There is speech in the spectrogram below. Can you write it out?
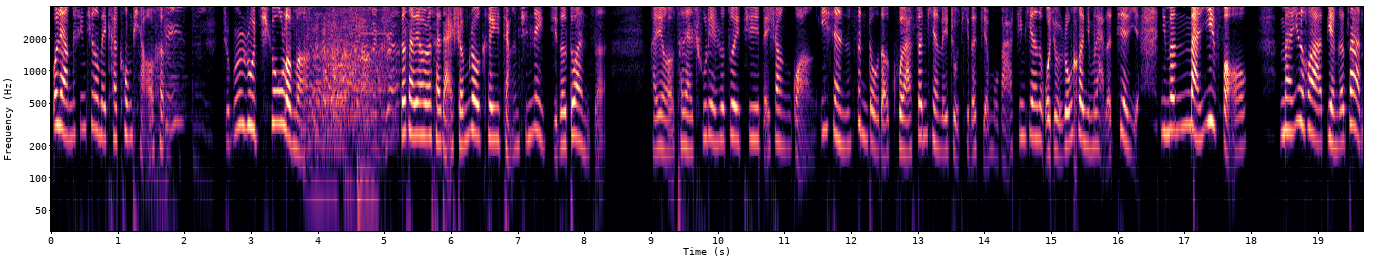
我两个星期都没开空调了，这不是入秋了吗？小彩票说：“彩彩，什么时候可以讲一期内急的段子？”还有彩彩初恋说做一期北上广一线奋斗的苦辣酸甜为主题的节目吧。今天我就融合你们俩的建议，你们满意否？满意的话点个赞，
